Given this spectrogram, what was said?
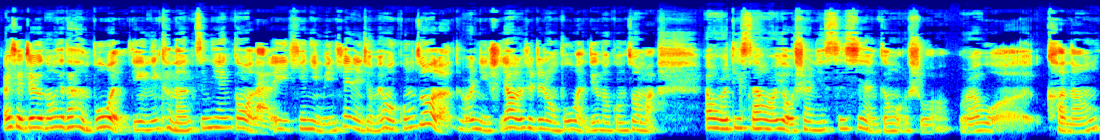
而且这个东西它很不稳定，你可能今天跟我来了一天，你明天你就没有工作了。他说你是要的是这种不稳定的工作吗？然后我说第三，我说有事儿您私信跟我说，我说我可能。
